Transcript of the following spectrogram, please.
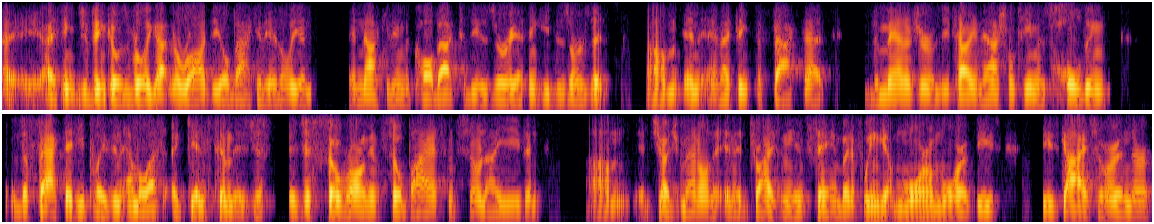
I, I think Giovinco has really gotten a raw deal back in Italy and, and not getting the call back to the Azzurri. I think he deserves it. Um, and, and I think the fact that the manager of the Italian national team is holding the fact that he plays in MLS against him is just is just so wrong and so biased and so naive and um, judgmental, and, and it drives me insane. But if we can get more and more of these these guys who are in their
